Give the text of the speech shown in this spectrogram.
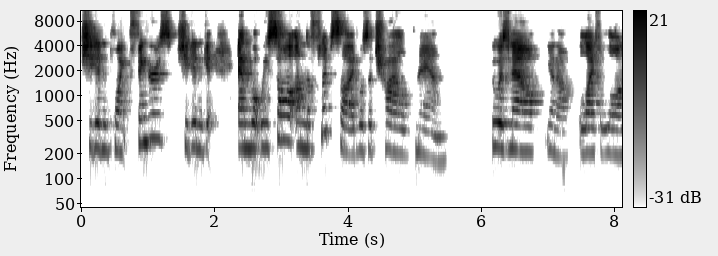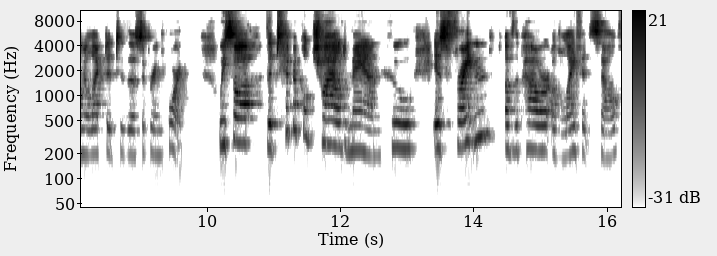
she didn't point fingers, she didn't get. And what we saw on the flip side was a child man who is now, you know, lifelong elected to the Supreme Court. We saw the typical child man who is frightened of the power of life itself,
